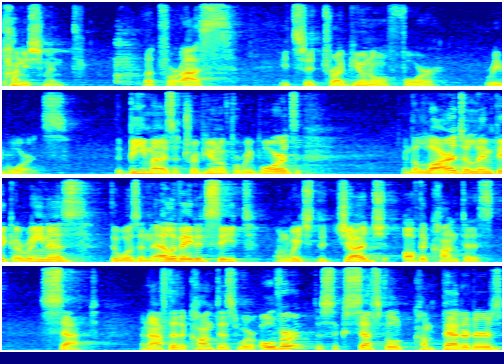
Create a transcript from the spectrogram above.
punishment, but for us, it's a tribunal for rewards. The Bima is a tribunal for rewards. In the large Olympic arenas, there was an elevated seat on which the judge of the contest sat. And after the contests were over, the successful competitors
